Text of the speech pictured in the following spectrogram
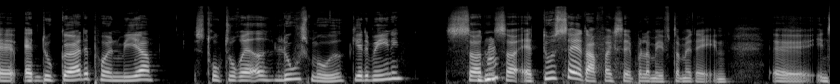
Øh, at du gør det på en mere struktureret, loose måde. Giver det mening? Sådan mm-hmm. så, at du sætter for eksempel om eftermiddagen øh, en,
